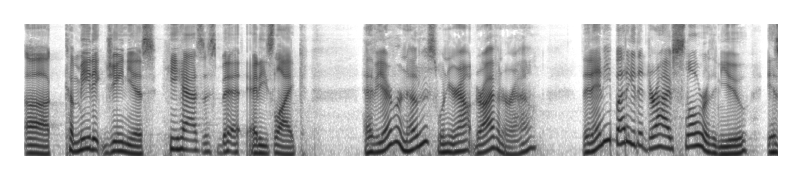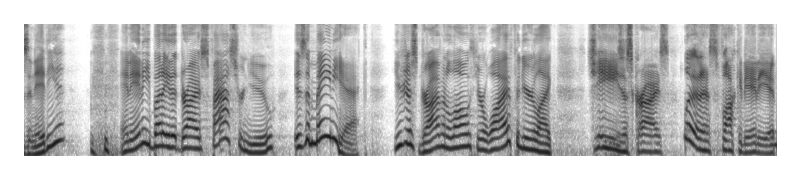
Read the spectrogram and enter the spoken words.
uh, comedic genius, he has this bit and he's like, Have you ever noticed when you're out driving around that anybody that drives slower than you is an idiot? and anybody that drives faster than you is a maniac. You're just driving along with your wife and you're like, Jesus Christ, look at this fucking idiot.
